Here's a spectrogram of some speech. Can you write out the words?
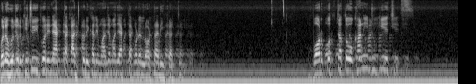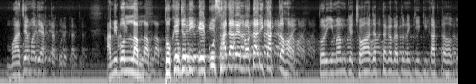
বলে হুজুর কিছুই করি না, একটা কাজ করি, খালি মাঝে মাঝে একটা করে লটারি কাটি। বরকতটা তো ওখানেই ঢুকিয়েছিস মাঝে মাঝে একটা করে কাটি। আমি বললাম, তোকে যদি একুশ হাজারে লটারি কাটতে হয়, তোর ইমামকে ছ হাজার টাকা বেতনে কি কি কাটতে হবে?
